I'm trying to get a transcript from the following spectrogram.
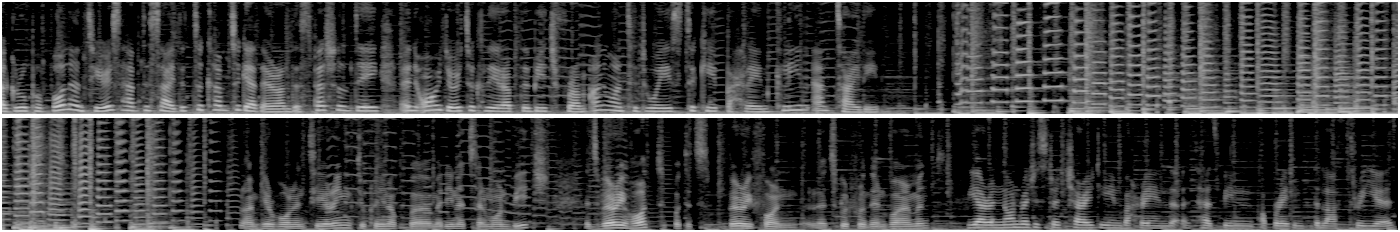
A group of volunteers have decided to come together on this special day in order to clear up the beach from unwanted waste to keep Bahrain clean and tidy. I'm here volunteering to clean up uh, Medinat Salman Beach. It's very hot, but it's very fun. It's good for the environment. We are a non-registered charity in Bahrain that has been operating for the last three years.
